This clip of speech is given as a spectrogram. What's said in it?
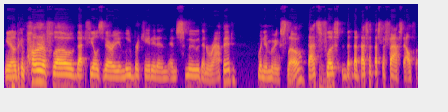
You know, the component of flow that feels very lubricated and, and smooth and rapid when you're moving slow, that's mm-hmm. flow, that, that, that's, that's the fast alpha.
